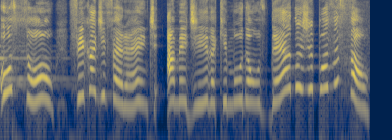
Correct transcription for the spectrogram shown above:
O som fica diferente à medida que mudam os dedos de posição.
